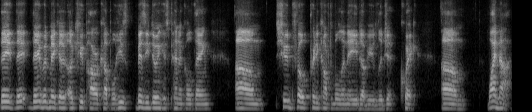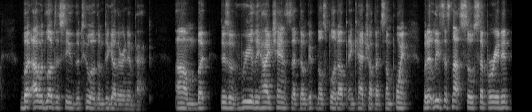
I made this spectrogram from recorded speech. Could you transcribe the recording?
they they they would make a, a cute power couple. He's busy doing his pinnacle thing. Um, she would feel pretty comfortable in AEW legit quick. Um, why not? But I would love to see the two of them together in Impact. Um, but there's a really high chance that they'll get they'll split up and catch up at some point. But at least it's not so separated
